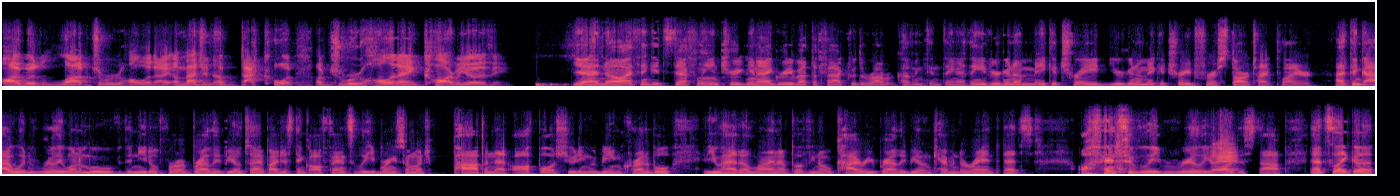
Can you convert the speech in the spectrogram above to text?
I would love Jrue Holiday. Imagine a backcourt of Jrue Holiday and Kyrie Irving. Yeah, no, I think it's definitely intriguing. And I agree about the fact with the Robert Covington thing. I think if you're going to make a trade, you're going to make a trade for a star type player. I think I would really want to move the needle for a Bradley Beal type. I just think offensively he brings so much pop, and that off ball shooting would be incredible. If you had a lineup of, you know, Kyrie, Bradley Beal, and Kevin Durant, that's offensively really Man. hard to stop. That's like a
